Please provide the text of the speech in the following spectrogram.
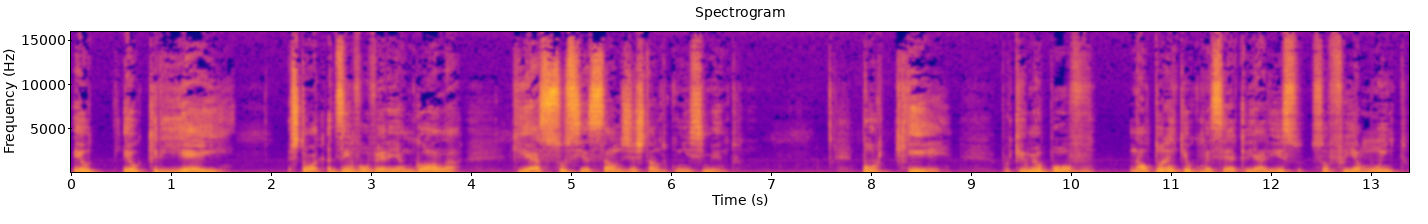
eu, eu criei, estou a desenvolver em Angola, que é a Associação de Gestão do Conhecimento. Por quê? Porque o meu povo, na altura em que eu comecei a criar isso, sofria muito.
